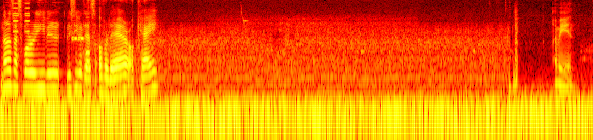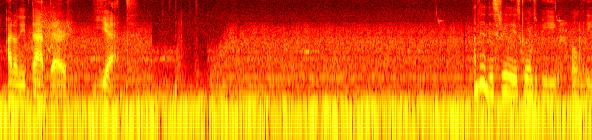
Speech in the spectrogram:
Another transport receiver that's over there, okay. I mean, I don't need that there yet. I think this really is going to be only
